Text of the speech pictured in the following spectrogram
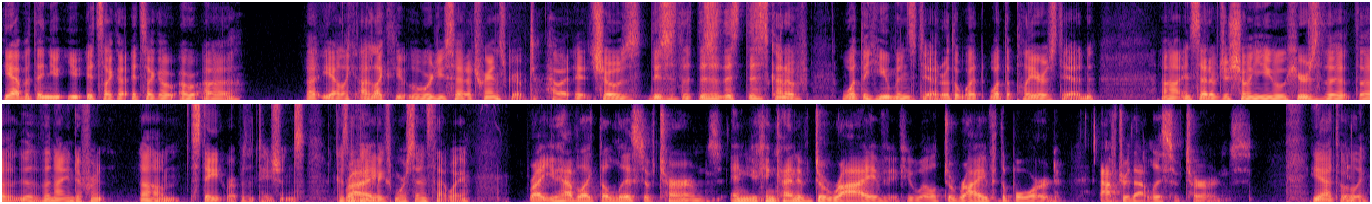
yeah. But then you, you it's like a it's like a, a, a, a yeah. Like I like the word you said, a transcript. How it, it shows this is the this is this this is kind of what the humans did or the what what the players did. Uh, instead of just showing you here's the the the, the nine different um, state representations because right. I think it makes more sense that way. Right, you have like the list of terms, and you can kind of derive, if you will, derive the board after that list of turns. Yeah, totally.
